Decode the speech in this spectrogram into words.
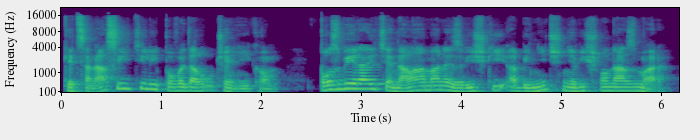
Keď sa nasítili, povedal učeníkom – Pozbierajte nalámané zvyšky, aby nič nevyšlo na zmar.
